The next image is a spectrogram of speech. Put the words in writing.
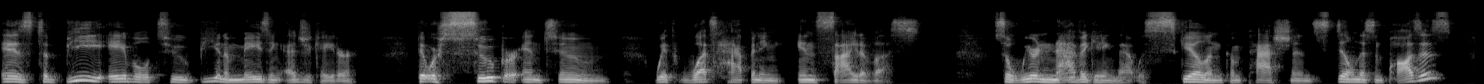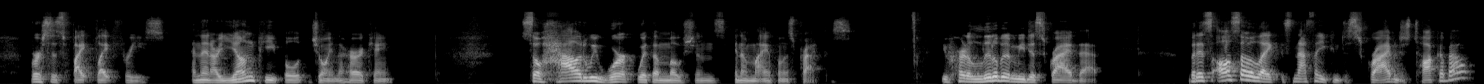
is to be able to be an amazing educator, that we're super in tune with what's happening inside of us. So we're navigating that with skill and compassion stillness and pauses versus fight, flight, freeze. And then our young people join the hurricane. So, how do we work with emotions in a mindfulness practice? You've heard a little bit of me describe that, but it's also like it's not something you can describe and just talk about.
